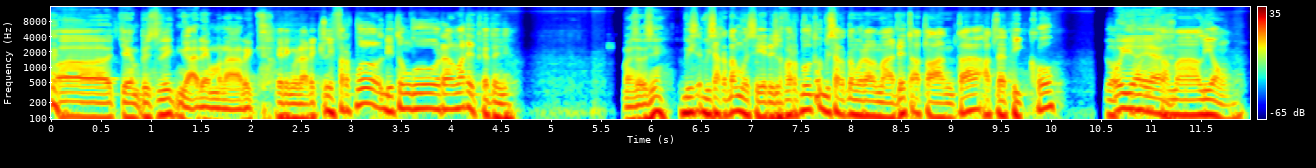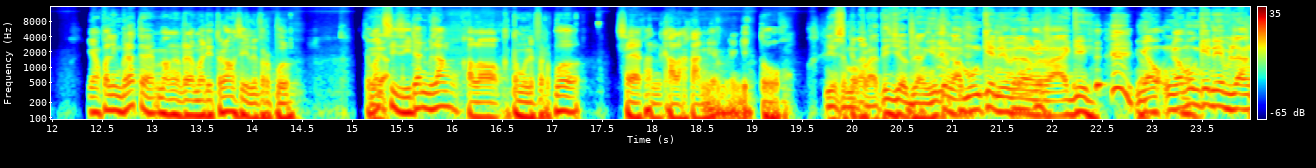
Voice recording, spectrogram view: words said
Eh, Champions League nggak ada yang menarik. Gak ada yang menarik. Liverpool ditunggu Real Madrid katanya. Masa sih? Bisa bisa ketemu sih. Di Liverpool tuh bisa ketemu Real Madrid, Atalanta, Atletico, Dortmund Oh, iya, iya. sama Lyon. Yang paling berat emang Real Madrid doang sih Liverpool. Cuman Iya. si Zidane bilang kalau ketemu Liverpool saya akan kalahkan ya gitu. Ya semua pelatih juga bilang gitu nggak mungkin dia bilang lagi nggak nggak mungkin dia bilang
